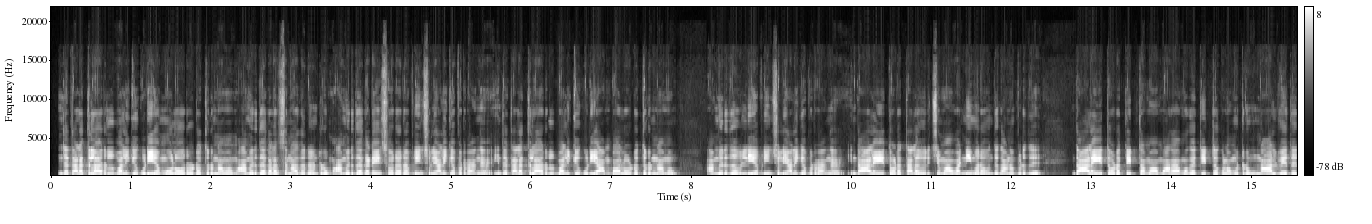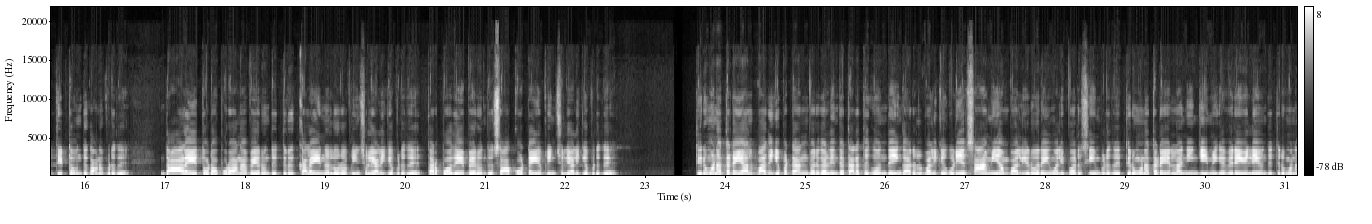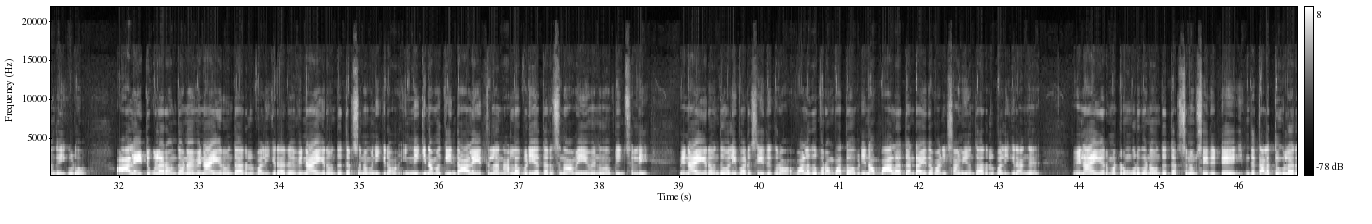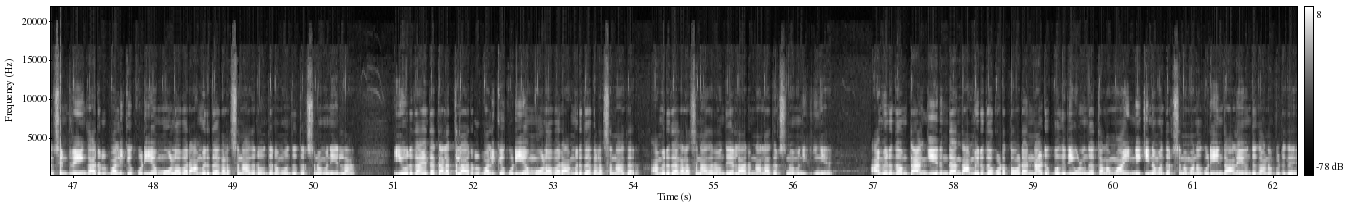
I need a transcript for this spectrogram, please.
இந்த தளத்தில் அருள் பாலிக்கக்கூடிய மூலவரோட திருநாமம் அமிர்த கலசநாதர் என்றும் அமிர்த கடேஸ்வரர் அப்படின்னு சொல்லி அழைக்கப்படுறாங்க. இந்த தளத்தில் அருள் பாலிக்கக்கூடிய அம்பாலோட திருநாமம் அமிர்தவல்லி அப்படின்னு சொல்லி அழைக்கப்படுறாங்க. இந்த ஆலயத்தோட தலவிருச்சமாக வன்னிமரம் வந்து காணப்படுது. இந்த ஆலயத்தோட தீர்த்தமாக மகாமக தீர்த்தகுளம் மற்றும் நால்வேத தீர்த்தம் வந்து காணப்படுது. இந்த ஆலயத்தோட புராண பெயர் வந்து திருக்கலையநல்லூர் அப்படின்னு சொல்லி அழைக்கப்படுது. தற்போதைய பேர் வந்து சாக்கோட்டை அப்படின்னு சொல்லி அழைக்கப்படுது. திருமண தடையால் பாதிக்கப்பட்ட அன்பர்கள் இந்த தலத்துக்கு வந்து இங்கே அருள் பாலிக்கக்கூடிய சாமி அம்பாள் இருவரையும் வழிபாடு செய்யும் பொழுது திருமண தடையெல்லாம் நீங்கி மிக விரைவிலே வந்து திருமணம் கைகூடும். ஆலயத்துக்குள்ளார வந்தோன்னே விநாயகர் வந்து அருள் பாலிக்கிறாரு விநாயகர் வந்து தரிசனம் பண்ணிக்கிறோம். இன்றைக்கி நமக்கு இந்த ஆலயத்தில் நல்லபடியாக தரிசனம் அமைய வேணும் அப்படின்னு சொல்லி விநாயகரை வந்து வழிபாடு செய்துக்கிறோம். வலதுபுறம் பார்த்தோம் அப்படின்னா பால தண்டாயுதபாணி சாமி வந்து அருள் பாலிக்கிறாங்க விநாயகர் மற்றும் முருகனை வந்து தரிசனம் செய்துட்டு இந்த தலத்துக்குள்ளார சென்று இங்கே அருள் பாலிக்கக்கூடிய மூலவர் அமிர்த கலசநாதரை வந்து நம்ம வந்து தரிசனம் பண்ணிடலாம். இவர் தான் இந்த தலத்தில் அருள் பாலிக்கக்கூடிய மூலவர் அமிர்த கலசநாதர் அமிர்த கலசநாதரை வந்து எல்லாரும் நல்லா தரிசனம் பண்ணிக்கிங்க. அமிர்தம் தாங்கி இருந்த அந்த அமிர்த குடத்தோட நடுப்பகுதி உளுந்த தலமாக இன்றைக்கி நம்ம தரிசனம் பண்ணக்கூடிய இந்த ஆலயம் வந்து காணப்படுது.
